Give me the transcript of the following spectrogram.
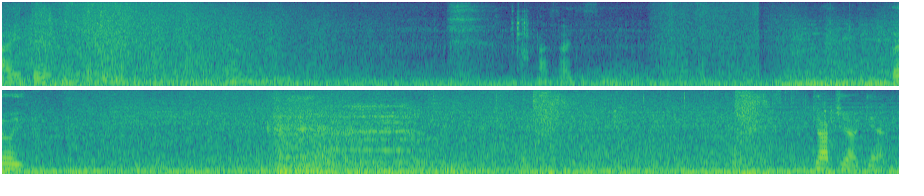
I did. To see. Really? Gotcha again.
